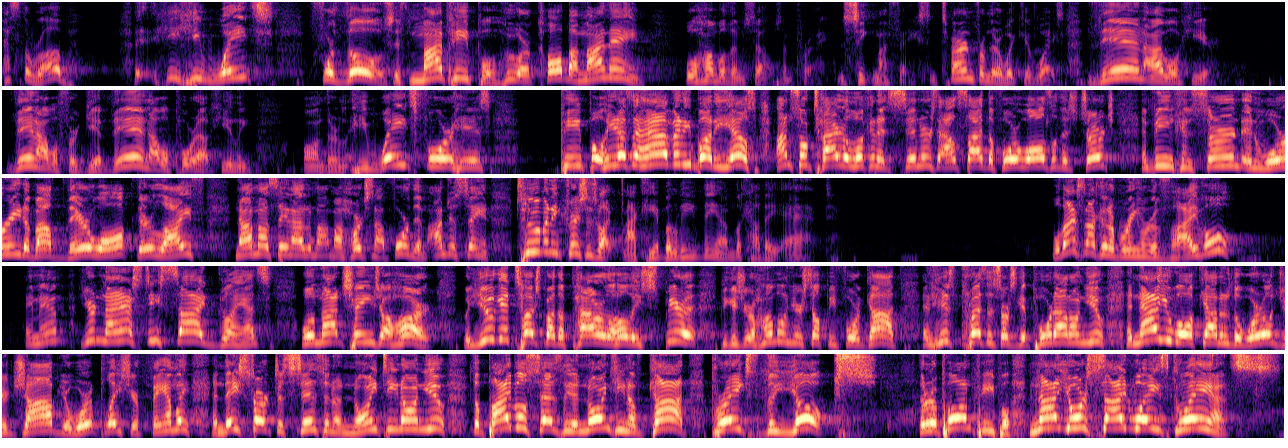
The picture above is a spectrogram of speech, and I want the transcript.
that's the rub. He, he waits for those, if my people who are called by my name, will humble themselves and pray and seek my face and turn from their wicked ways. Then I will hear. Then I will forgive. Then I will pour out healing on their. He waits for his people. He doesn't have anybody else. I'm so tired of looking at sinners outside the four walls of this church and being concerned and worried about their walk, their life. Now, I'm not saying I, my, my heart's not for them. I'm just saying too many Christians are like, I can't believe them. Look how they act. Well, that's not going to bring revival. Amen. Your nasty side glance will not change a heart, but you get touched by the power of the Holy Spirit because you're humbling yourself before God and His presence starts to get poured out on you. And now you walk out into the world, your job, your workplace, your family, and they start to sense an anointing on you. The Bible says the anointing of God breaks the yokes that are upon people, not your sideways glance.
